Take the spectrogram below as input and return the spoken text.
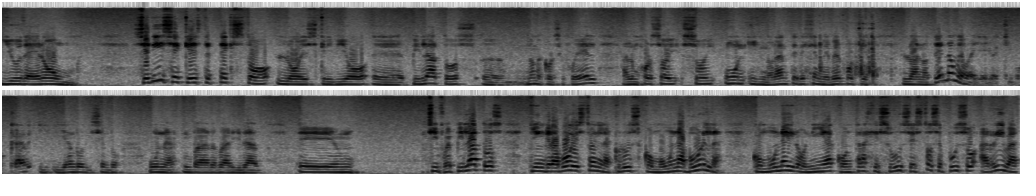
Judeorum se dice que este texto lo escribió eh, Pilatos, eh, no me acuerdo si fue él, a lo mejor soy, soy un ignorante, déjenme ver porque lo anoté, no me vaya yo a equivocar y, ando diciendo una barbaridad. Eh, sí, fue Pilatos quien grabó esto en la cruz como una burla, como una ironía contra Jesús. Esto se puso arriba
